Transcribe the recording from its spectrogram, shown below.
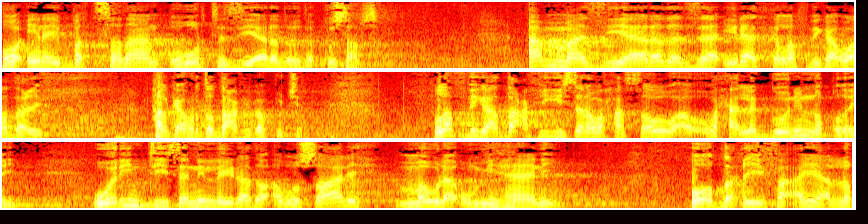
oo inay badsadaan qubuurta ziyaaradooda ku saabsan. Amaa ziyaarada zaa'iraadka lafdiga waa daciif. Halkaa horta dacfi baa ku jira. Lafdiga dacfigiisana waxaa la gooni noqday warintiisa nin la yidhaahdo abu saalix mawla ummihani oo daciifa ayaa la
